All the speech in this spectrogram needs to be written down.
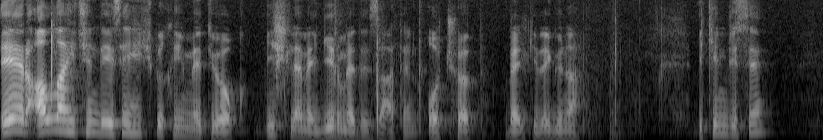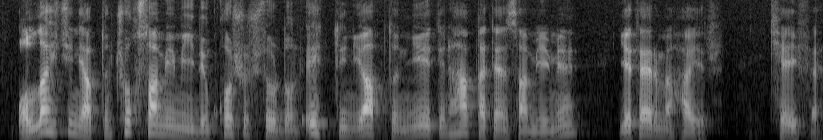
Eğer Allah için değilse hiçbir kıymeti yok. İşleme girmedi zaten. O çöp. Belki de günah. İkincisi Allah için yaptın. Çok samimiydin. Koşuşturdun, ettin, yaptın. Niyetin hakikaten samimi. Yeter mi? Hayır. Keyfe.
